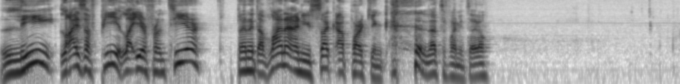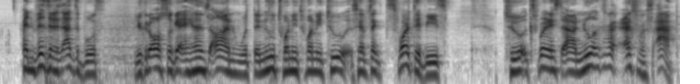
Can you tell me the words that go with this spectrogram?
Lee, Lies of P, Lightyear Frontier, Planet of Lana, and You Suck at Parking. That's a funny title. And visitors at the booth, you could also get hands on with the new 2022 Samsung Smart TVs to experience our new Xbox app.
